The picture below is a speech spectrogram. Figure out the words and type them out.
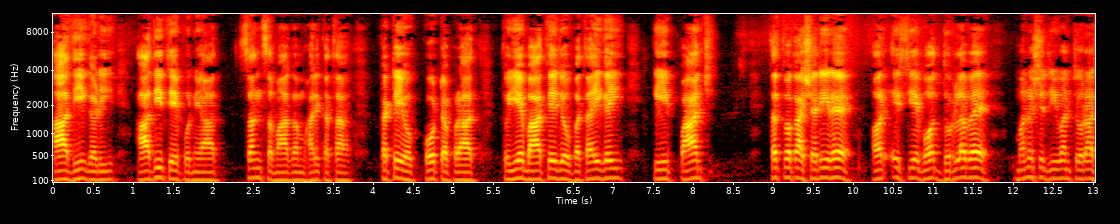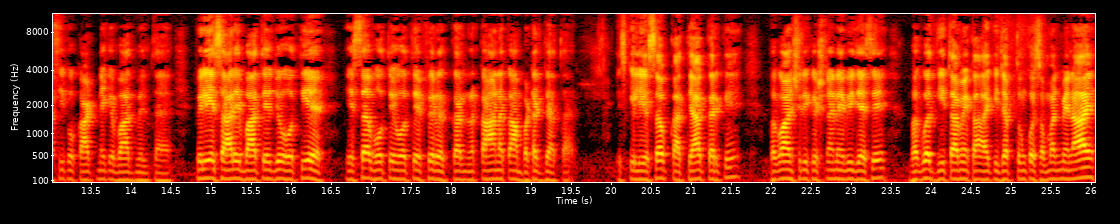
आधी घड़ी आदि ते पुण्यात सन समागम हरि कथा कटे कोट अपराध तो ये बातें जो बताई गई कि पाँच तत्व का शरीर है और इस ये बहुत दुर्लभ है, मनुष्य जीवन चौरासी को काटने के बाद मिलता है। फिर ये सारी बातें जो होती है, ये सब होते होते फिर कहाँ न कहाँ भटक जाता है। इसके लिए सब का त्याग करके भगवान श्री कृष्ण ने भी जैसे भगवत गीता में कहा है कि जब तुमको समझ में ना आए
